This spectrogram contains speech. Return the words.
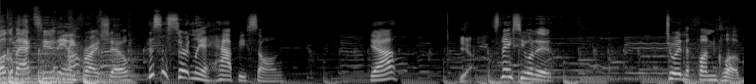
Welcome back to the Annie Frey Show. This is certainly a happy song. Yeah? Yeah. This makes you want to join the fun club.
